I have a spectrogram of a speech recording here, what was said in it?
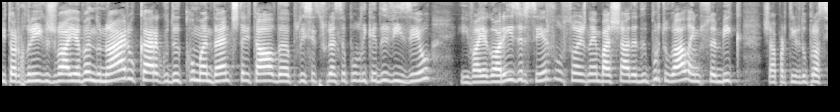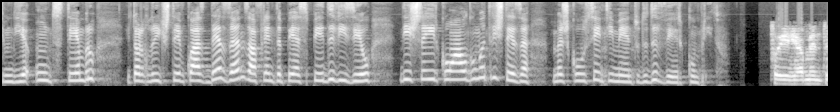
Vitor Rodrigues vai abandonar o cargo de comandante distrital da Polícia de Segurança Pública de Viseu e vai agora exercer funções na Embaixada de Portugal, em Moçambique, já a partir do próximo dia 1 de setembro. Vitor Rodrigues esteve quase 10 anos à frente da PSP de Viseu, diz sair com alguma tristeza, mas com o sentimento de dever cumprido. Foi realmente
